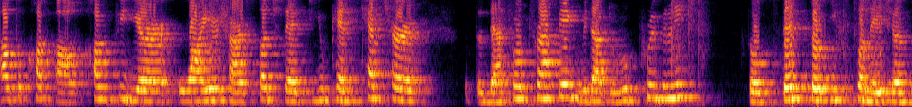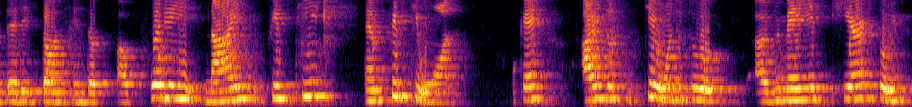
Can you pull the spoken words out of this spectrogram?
how to uh, configure Wireshark such that you can capture the network traffic without the root privilege. So that's the explanation that is done in the uh, 49, 50, and 51. Okay, I just still wanted to uh, remain it here. So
